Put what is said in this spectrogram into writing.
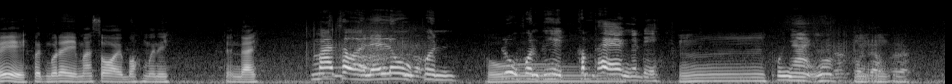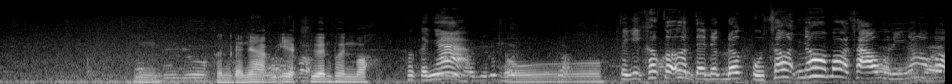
เด้เพิ่นบ่ได้มาซอยบ่มื้อนี้จังไดมาซอยแล้วลูกเพิ่นโอ้ลูกเพิ่นก็เฮ็ดกำแพงกันเด้อืมผู้ใหญ่นะอืมอืมอืมเพิ่นก็ยากเอียกเพื่อนเพิ่นบ่เพิ่นก็ยากโอ้แต่กี้เขาก็เอิ้นแต่เด็กๆผู้ซ้อย่อบ่เซานี่ย่อบ่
